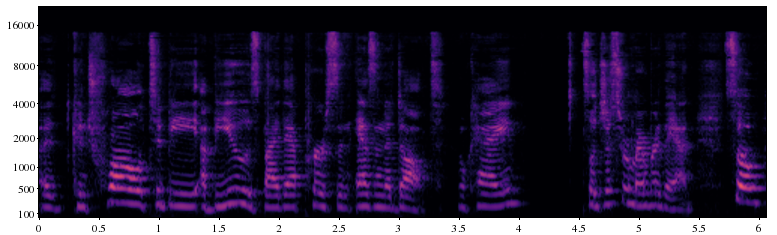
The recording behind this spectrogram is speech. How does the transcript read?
uh, controlled, to be abused by that person as an adult. Okay? So just remember that. So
